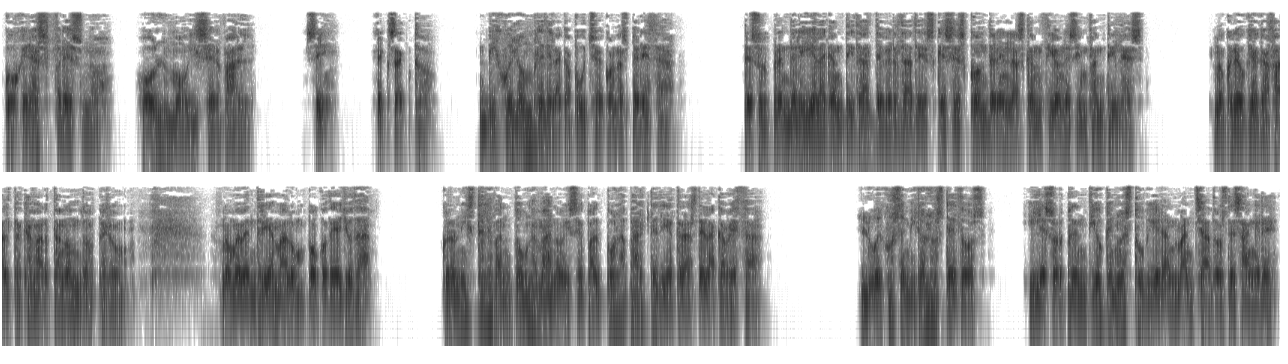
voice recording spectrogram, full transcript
cogerás fresno, olmo y serval. Sí, exacto, dijo el hombre de la capucha con aspereza. Te sorprendería la cantidad de verdades que se esconden en las canciones infantiles. No creo que haga falta cavar tan hondo, pero no me vendría mal un poco de ayuda. Cronista levantó una mano y se palpó la parte de atrás de la cabeza. Luego se miró los dedos y le sorprendió que no estuvieran manchados de sangre.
